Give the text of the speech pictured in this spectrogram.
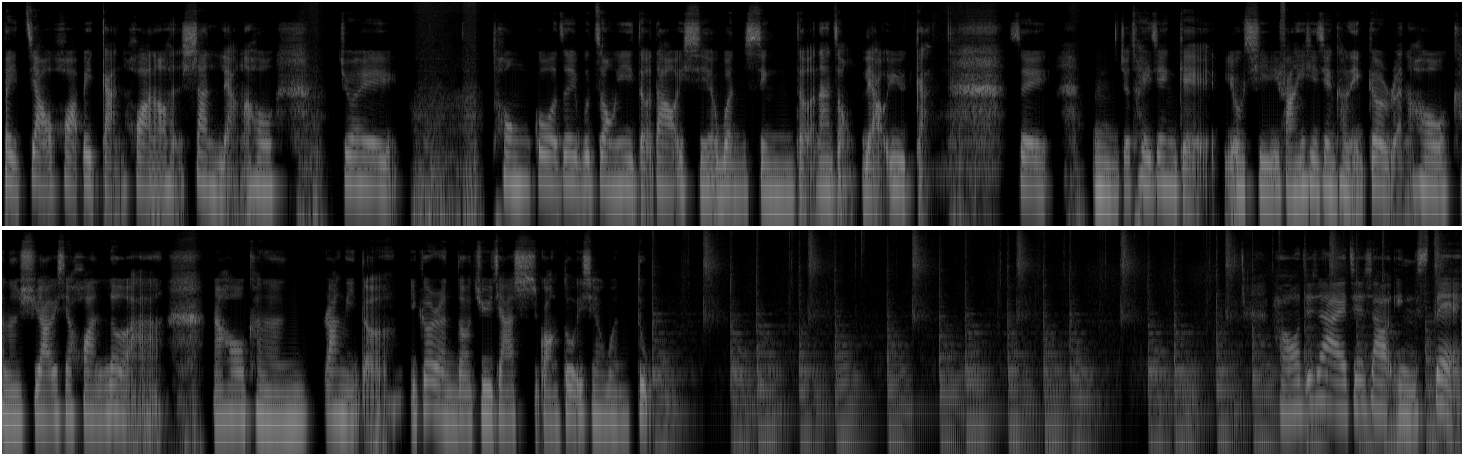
被教化、被感化，然后很善良，然后就会通过这一部综艺得到一些温馨的那种疗愈感。所以，嗯，就推荐给尤其防疫期间可能一个人，然后可能需要一些欢乐啊，然后可能让你的一个人的居家时光多一些温度。好，接下来介绍 Instead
